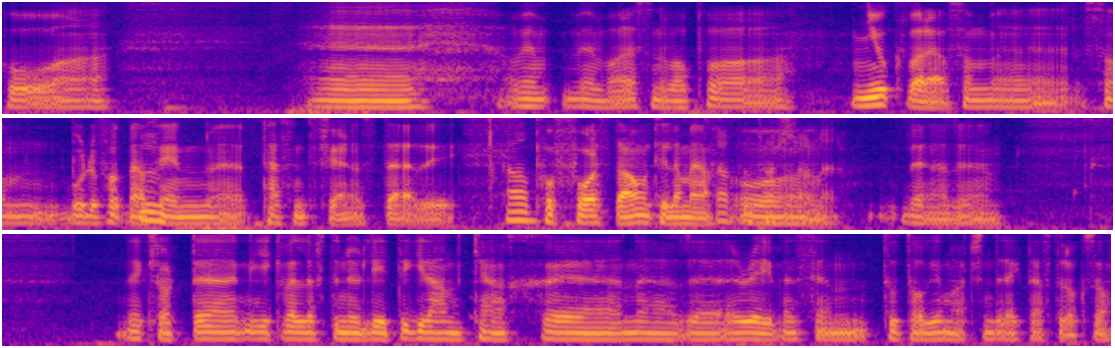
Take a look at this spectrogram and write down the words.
på Eh, och vem, vem, var det som det var på? Nuke var det som, eh, som borde fått med Mm. sin eh, pass interference där i, Ja, på fourth down till och med. en touchdown där det, är, klart, det gick väl efter nu lite grann kanske när eh, Ravens sen tog tag i matchen direkt efter också.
